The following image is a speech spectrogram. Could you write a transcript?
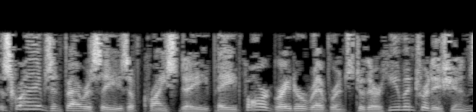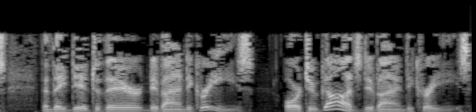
The scribes and Pharisees of Christ's day paid far greater reverence to their human traditions than they did to their divine decrees, or to God's divine decrees.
